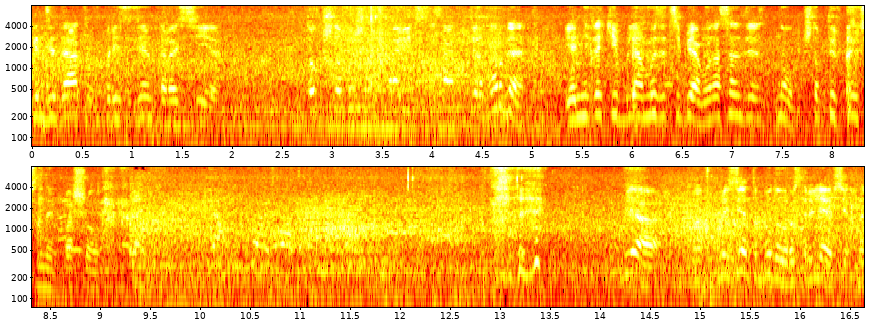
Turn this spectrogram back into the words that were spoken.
кандидат в президенты России. Только что вышел из правительства Санкт-Петербурга, и они такие, бля, мы за тебя. Мы на самом деле, ну, чтобы ты в Путина пошел. Бля, как президента буду, расстреляю всех. На,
